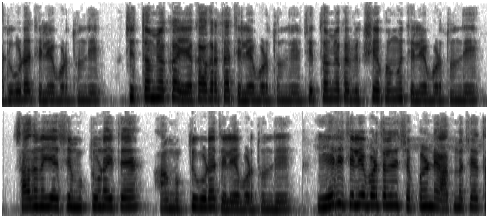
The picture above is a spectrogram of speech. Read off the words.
అది కూడా తెలియబడుతుంది. చిత్తం యొక్క ఏకాగ్రత తెలియబడుతుంది. చిత్తం యొక్క విక్షేపము తెలియబడుతుంది. సాధన చేసే ముక్తుడైతే ఆ ముక్తి కూడా తెలియబడుతుంది. ఏది తెలియబడతలేదు చెప్పండి. ఆత్మచేత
